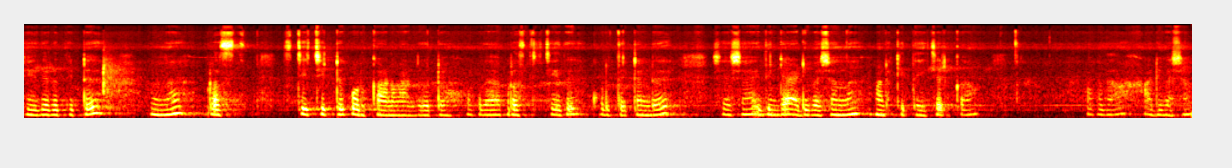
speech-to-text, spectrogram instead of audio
ചെയ്തെടുത്തിട്ട് ഒന്ന് പ്രസ് സ്റ്റിച്ചിട്ട് കൊടുക്കുകയാണ് വേണ്ടത് കേട്ടോ അപ്പോൾ ദാ പ്രസ് സ്റ്റിച്ച് ചെയ്ത് കൊടുത്തിട്ടുണ്ട്. ശേഷം ഇതിന്റെ അടിവശം ഒന്ന് മടക്കി തയ്ച്ചെടുക്കുക അപ്പോൾ ദാ അടിവശം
